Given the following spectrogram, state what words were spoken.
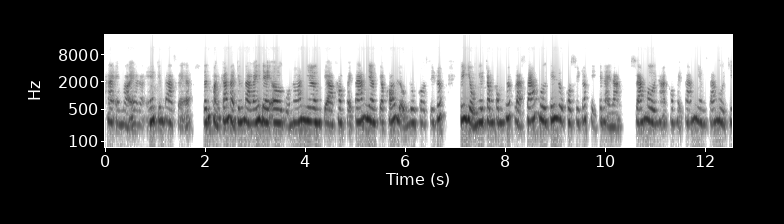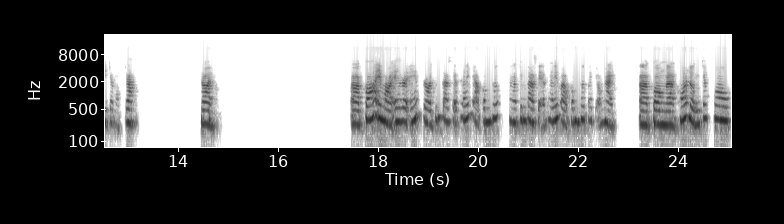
hay MRF chúng ta sẽ tính bằng cách là chúng ta lấy DO của nó nhân cho 0,8 nhân cho khối lượng glucosirup. ví dụ như trong công thức là 60 kg glucosirup thì cái này là 60 ha 0,8 nhân 60 chia cho 100 rồi. À, có MRF rồi chúng ta sẽ thấy vào công thức à, chúng ta sẽ thấy vào công thức ở chỗ này. À, còn à, khối lượng chất khô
